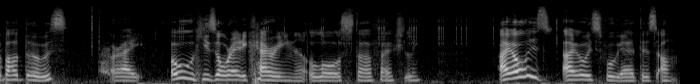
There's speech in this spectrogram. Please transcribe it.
about those. Alright. Oh, he's already carrying a lot of stuff, actually. I always, I always forget this. I'm,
